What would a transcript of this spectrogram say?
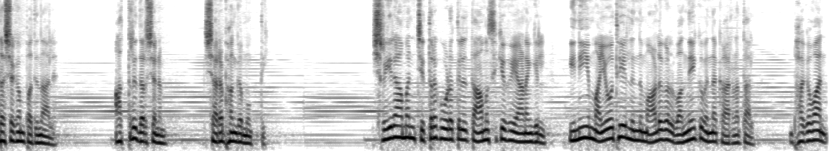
ദശകം പതിനാല്. അത്രിദർശനം ശരഭംഗമുക്തി. ശ്രീരാമൻ ചിത്രകൂടത്തിൽ താമസിക്കുകയാണെങ്കിൽ ഇനിയും അയോധ്യയിൽ നിന്നും ആളുകൾ വന്നേക്കുമെന്ന കാരണത്താൽ ഭഗവാൻ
